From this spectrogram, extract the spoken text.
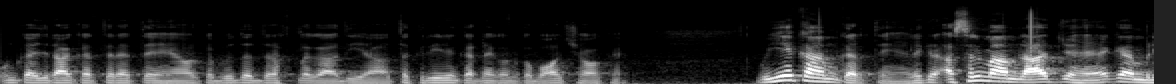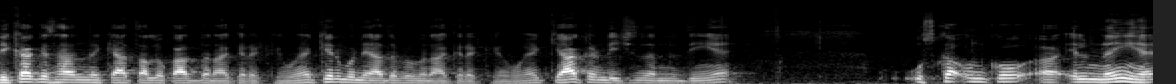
उनका इजरा करते रहते हैं और कभी उधर दरख्त लगा दिया, तकरीरें करने का उनको बहुत शौक़ है। वो ये काम करते हैं, लेकिन असल मामला जो हैं कि अमेरिका के साथ में क्या ताल्लुक बना के रखे हुए हैं, किन बुनियादों पर बना के रखे हुए हैं, क्या कंडीशन हमने दी हैं, उसका उनको इल्म नहीं है।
